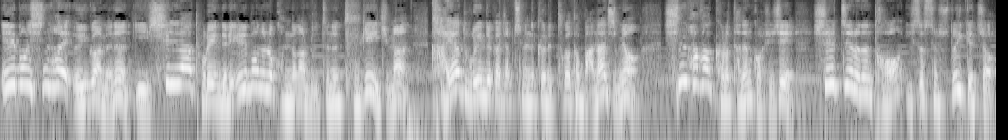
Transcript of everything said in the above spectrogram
일본 신화에 의거하면은 이 신라 도레인들이 일본으로 건너간 루트는 두 개이지만 가야 도레인들까지 합치면 그 루트가 더 많아지며 신화가 그렇다는 것이지 실제로는 더 있었을 수도 있겠죠.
